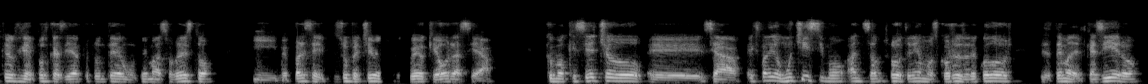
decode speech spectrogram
creo que en el podcast ya te pregunté un tema sobre esto y me parece súper chévere, veo que ahora se ha, como que se ha hecho, eh, se ha expandido muchísimo, antes solo teníamos correos del Ecuador, ese tema del casillero,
